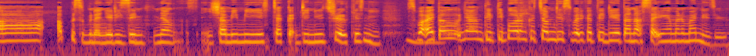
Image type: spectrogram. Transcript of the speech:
uh, apa sebenarnya reason yang Syamimi cakap dia neutral kes ni. Sebab I tahu yang tiba-tiba orang kecam dia sebab dia kata dia tak nak side dengan mana-mana je.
